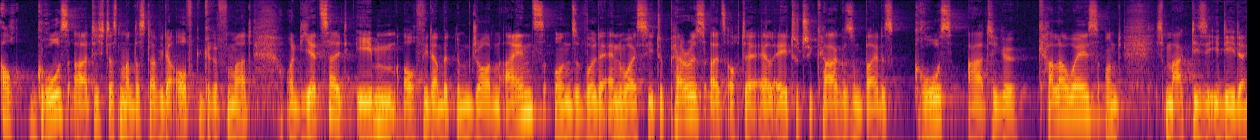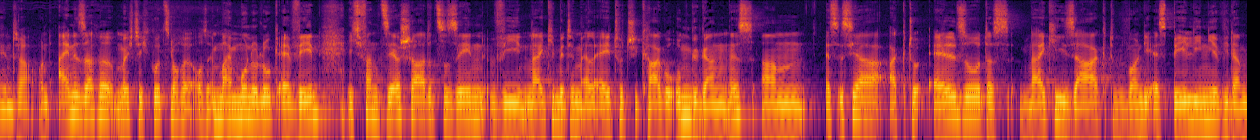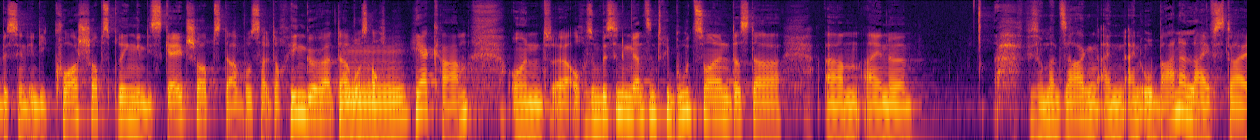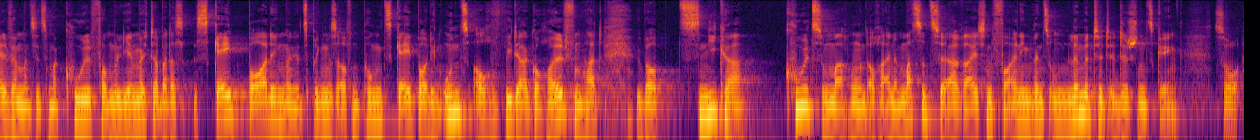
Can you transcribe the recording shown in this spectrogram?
auch großartig, dass man das da wieder aufgegriffen hat. Und jetzt halt eben auch wieder mit einem Jordan 1 und sowohl der NYC to Paris als auch der LA to Chicago sind beides großartige Colorways und ich mag diese Idee dahinter. Und eine Sache möchte ich kurz noch in meinem Monolog erwähnen. Ich fand sehr schade zu sehen, wie Nike mit dem LA to Chicago umgegangen ist. Ähm, es ist ja aktuell so, dass Nike sagt, wir wollen die SB-Linie wieder ein bisschen in die Core-Shops bringen, in die Skate-Shops, da wo es halt auch hingehört, da wo es auch mhm. herkam und äh, auch so ein bisschen dem ganzen Tribut zollen, dass da ähm, eine wie soll man sagen, ein, ein urbaner Lifestyle, wenn man es jetzt mal cool formulieren möchte, aber das Skateboarding, und jetzt bringen wir es auf den Punkt, Skateboarding uns auch wieder geholfen hat, überhaupt Sneaker cool zu machen und auch eine Masse zu erreichen, vor allen Dingen, wenn es um Limited Editions ging. So.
